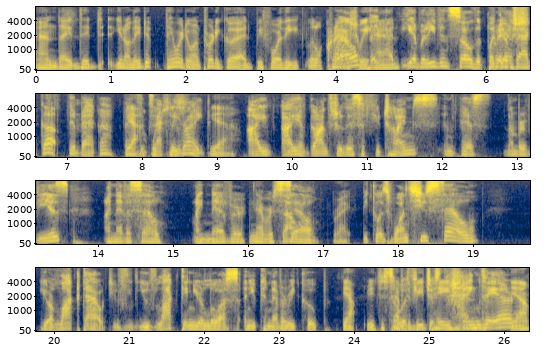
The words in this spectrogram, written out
and they, they, you know, they do, they were doing pretty good before the little crash Well, we they- had. Yeah, but even so, the But they're back up. They're back up. That's yeah, exactly is- right. Yeah, I I have gone through this a few times in the past number of years. I never sell. I never never sell. sell Right. because once you sell, you're locked out. You've you've locked in your loss, and you can never recoup. Yeah, you just So have to be you just patient. hang there, Yeah,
